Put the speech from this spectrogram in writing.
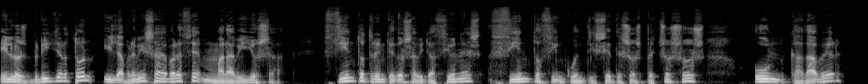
en los Bridgerton y la premisa me parece maravillosa. 132 habitaciones, 157 sospechosos, un cadáver,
